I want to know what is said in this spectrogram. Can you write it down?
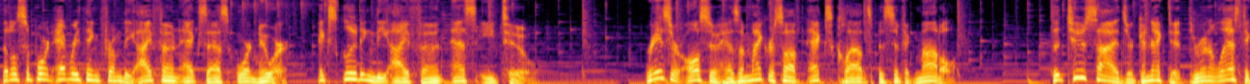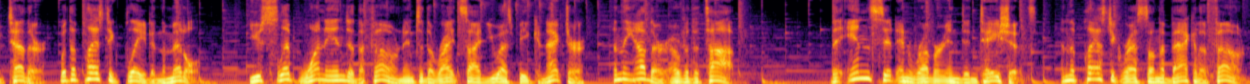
that'll support everything from the iPhone XS or newer, excluding the iPhone SE2. Razer also has a Microsoft xCloud specific model. The two sides are connected through an elastic tether with a plastic plate in the middle. You slip one end of the phone into the right side USB connector and the other over the top. The ends sit in rubber indentations, and the plastic rests on the back of the phone.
